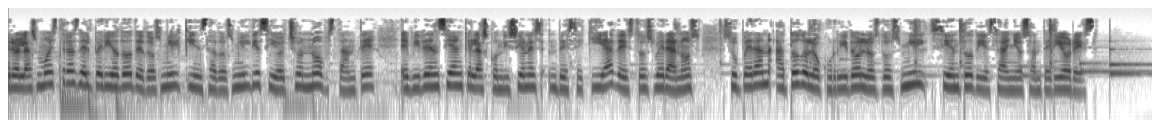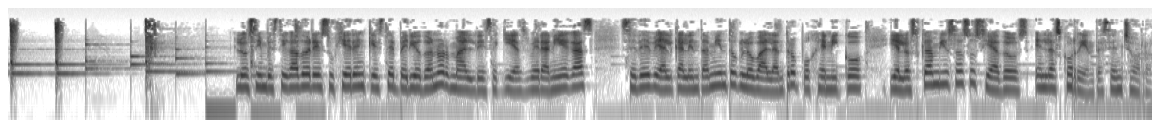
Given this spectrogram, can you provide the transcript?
Pero las muestras del periodo de 2015 a 2018, no obstante, evidencian que las condiciones de sequía de estos veranos superan a todo lo ocurrido en los 2.110 años anteriores. Los investigadores sugieren que este periodo anormal de sequías veraniegas se debe al calentamiento global antropogénico y a los cambios asociados en las corrientes en chorro.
